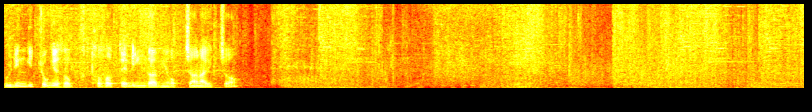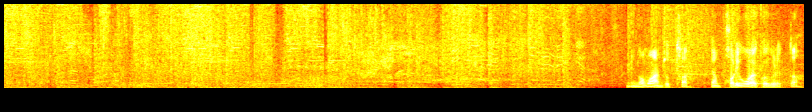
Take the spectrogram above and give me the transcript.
울링기 쪽에서 붙어서 때린 감이 없지 않아 있죠? 너무 안 좋다. 그냥 버리고 갈 걸 그랬다.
